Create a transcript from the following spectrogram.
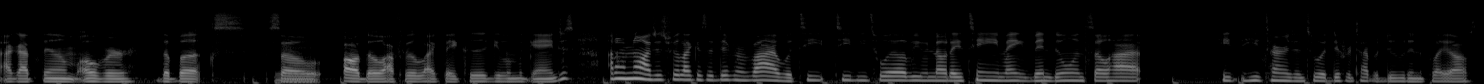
I got them over the Bucks. So although I feel like they could give them a game, just I don't know. I just feel like it's a different vibe with T- TB12. Even though their team ain't been doing so hot, he he turns into a different type of dude in the playoffs.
